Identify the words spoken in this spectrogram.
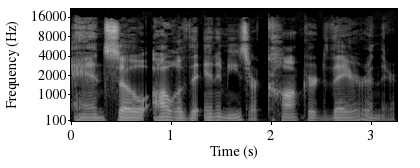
And so all of the enemies are conquered there and they're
